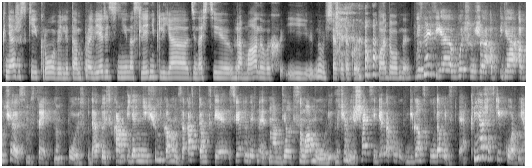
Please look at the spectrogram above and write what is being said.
княжеские крови или там проверить, не наследник ли я династии Романовых и ну всякое такое подобное? Вы знаете, я больше же я обучаюсь самостоятельному поиску, да, то есть я не ищу никому на заказ, потому что я свято уверена, это надо делать самому. Зачем лишать себе такого гигантского удовольствия? Княжеские корни.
